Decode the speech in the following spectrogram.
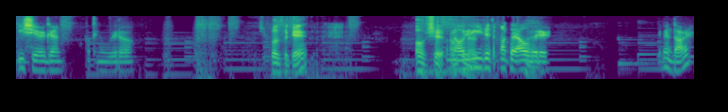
He's here again. Fucking weirdo. You close the gate. Oh shit! I'm no, gonna- you just went to the elevator. You gonna die?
